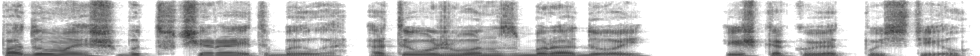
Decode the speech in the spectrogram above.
Подумаешь, будто вчера это было, а ты уж вон с бородой, ишь какую отпустил.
